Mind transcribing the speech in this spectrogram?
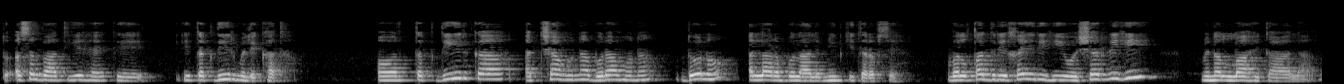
تو اصل بات یہ ہے کہ یہ تقدیر میں لکھا تھا۔ اور تقدیر کا اچھا ہونا، برا ہونا دونوں اللہ رب العالمین کی طرف سے ولقدری خیری ہی و شرری ہی من اللہ تعالی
